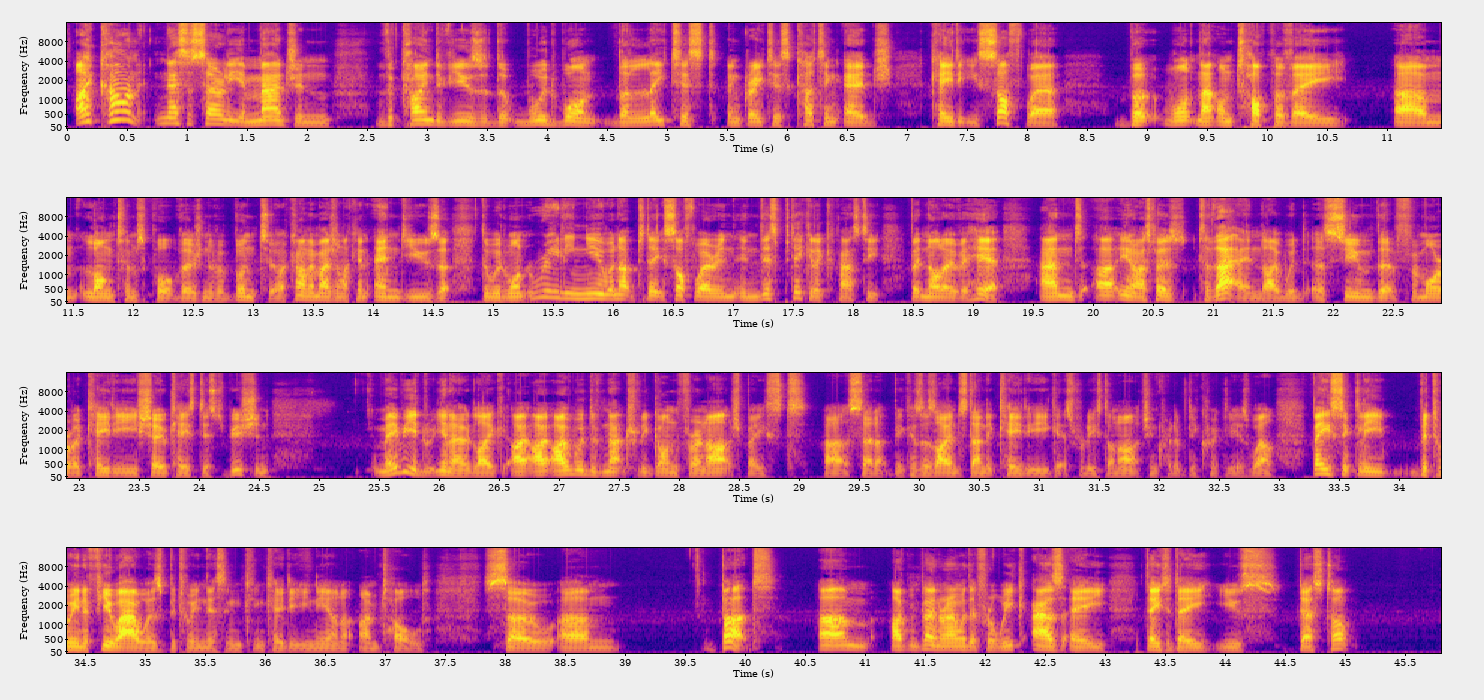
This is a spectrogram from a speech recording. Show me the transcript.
I can't necessarily imagine the kind of user that would want the latest and greatest cutting edge KDE software, but want that on top of a um, long term support version of Ubuntu. I can't imagine like an end user that would want really new and up to date software in, in this particular capacity, but not over here. And, uh, you know, I suppose to that end, I would assume that for more of a KDE showcase distribution, maybe you know like I, I would have naturally gone for an arch based uh, setup because as i understand it kde gets released on arch incredibly quickly as well. Basically between a few hours between this and, kde neon i'm told. So um, but um, i've been playing around with it for a week as a day-to-day use desktop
